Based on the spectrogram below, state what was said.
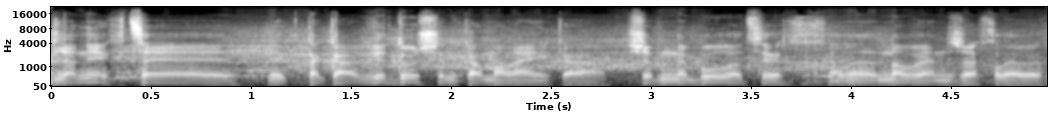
Для них це як така віддушинка маленька, щоб не було цих е, новин жахливих.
